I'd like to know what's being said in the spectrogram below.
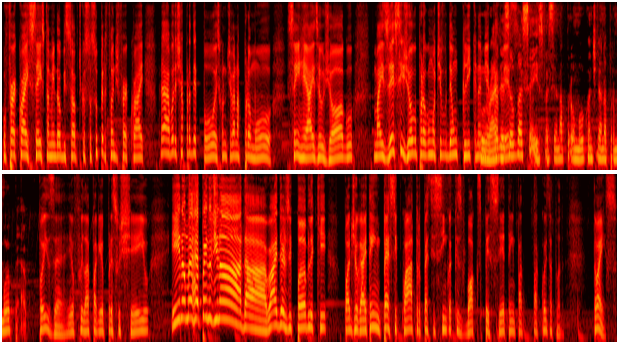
O Far Cry 6 também da Ubisoft, que eu sou super fã de Far Cry. Ah, vou deixar pra depois, quando tiver na promo, 100 reais eu jogo. Mas esse jogo, por algum motivo, deu um clique na o minha Riders cabeça. vai ser isso. Vai ser na promo. Quando tiver na promo, eu pego. Pois é, eu fui lá, paguei o preço cheio e não me arrependo de nada! Riders Republic, pode jogar aí, tem PS4, PS5, Xbox, PC, tem pra, pra coisa toda. Então é isso.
